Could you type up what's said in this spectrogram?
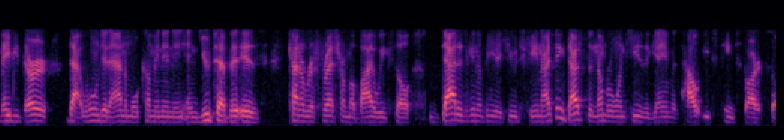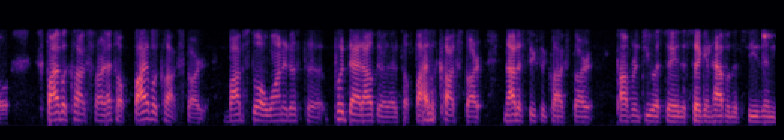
maybe they're that wounded animal coming in, and UTEP is kind of refreshed from a bye week. So that is going to be a huge key, and I think that's the number one key to the game is how each team starts. So it's five o'clock start. That's a five o'clock start. Bob Stull wanted us to put that out there that it's a five o'clock start, not a six o'clock start. Conference USA, the second half of the season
